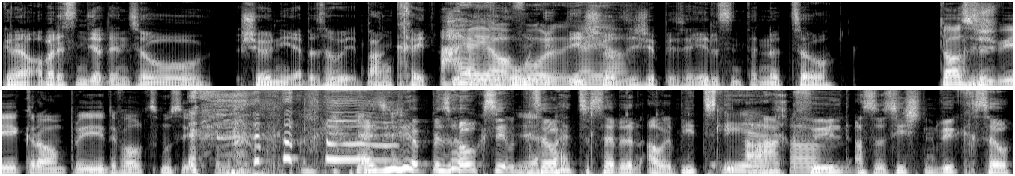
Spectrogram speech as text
Genau, aber das sind ja dann so schöne, eben so Bankette, Ah, ja, ja, also so runde voll, ja, Tische, ja. das ist etwas edles, sind dann nicht so... Das Also- ist wie Grand Prix in der Volksmusik. es ist etwas so gewesen und Ja. so hat es sich eben dann auch ein bisschen Ja, angefühlt. Also es ist dann wirklich so,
